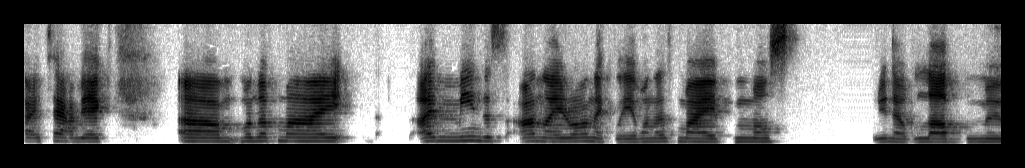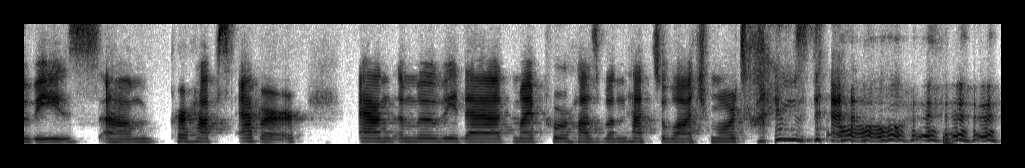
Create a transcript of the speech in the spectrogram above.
Titanic. Um, one of my, I mean this unironically, one of my most, you know, loved movies, um, perhaps ever, and a movie that my poor husband had to watch more times than oh.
